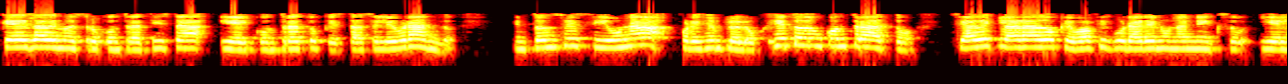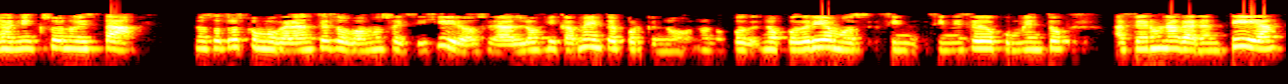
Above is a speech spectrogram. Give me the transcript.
que es la de nuestro contratista y el contrato que está celebrando. Entonces, si una, por ejemplo, el objeto de un contrato se ha declarado que va a figurar en un anexo y el anexo no está, nosotros como garantes lo vamos a exigir, o sea, lógicamente, porque no, no, no, podríamos sin, sin ese documento hacer una garantía.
